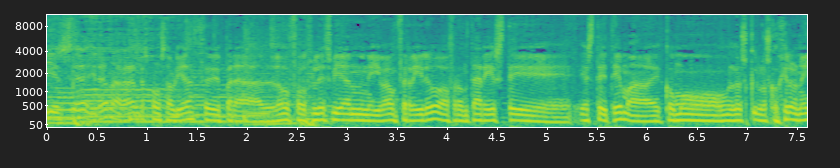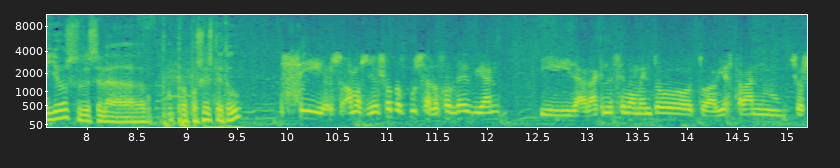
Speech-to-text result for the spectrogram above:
y Oye, era una gran responsabilidad eh, para Love of Lesbian e Iván Ferreiro afrontar este, este tema. ¿Cómo los, los cogieron ellos? ¿Se la propusiste tú? Sí, vamos, yo solo puse a Love of Lesbian y la verdad que en ese momento todavía estaban muchos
